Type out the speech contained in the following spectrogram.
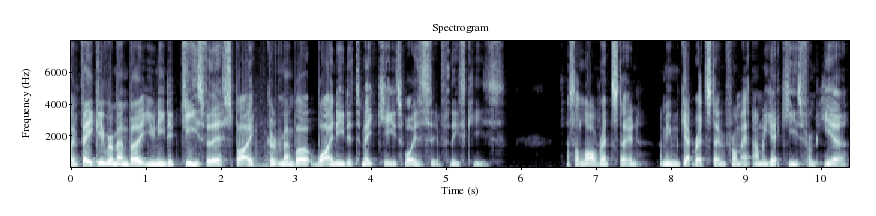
I vaguely remember you needed keys for this, but I couldn't remember what I needed to make keys. What is it for these keys? That's a lot of redstone. I mean, we get redstone from it, and we get keys from here.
